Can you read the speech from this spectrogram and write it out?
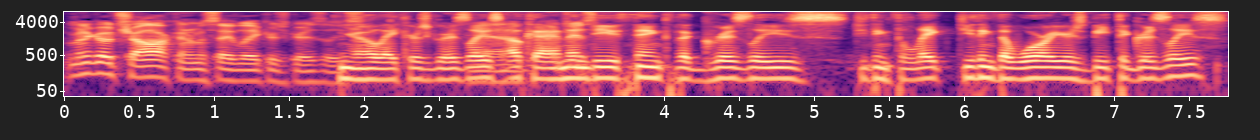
I'm gonna go chalk, and I'm gonna say Lakers Grizzlies. You know, Lakers, Grizzlies. Yeah, okay, and then do you think the Grizzlies? Do you think the Lake? Do you think the Warriors beat the Grizzlies?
